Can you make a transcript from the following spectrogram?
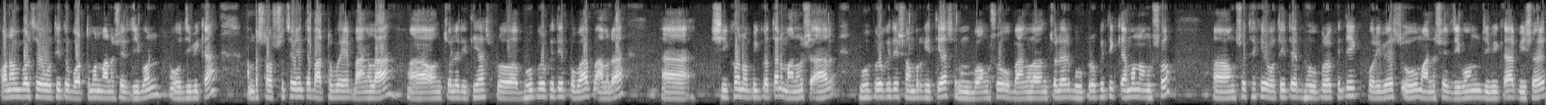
ক নম্বর বলছে অতীত ও বর্তমান মানুষের জীবন ও জীবিকা। আমরা ষষ্ঠ শ্রেণীতে পাঠ্য বইয়ে বাংলা অঞ্চলের ইতিহাস, প্র- ভূপ্রকৃতির প্রভাব আমরা শিখন অভিজ্ঞতার মানুষ আর ভূপ্রকৃতি সম্পর্কে ইতিহাস এবং বংশ ও বাংলা অঞ্চলের ভূপ্রকৃতি কেমন অংশ অংশ থেকে অতীতের ভূপ্রাকৃতিক পরিবেশ ও মানুষের জীবন, জীবিকার বিষয়ে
